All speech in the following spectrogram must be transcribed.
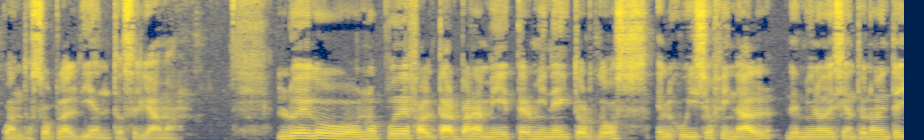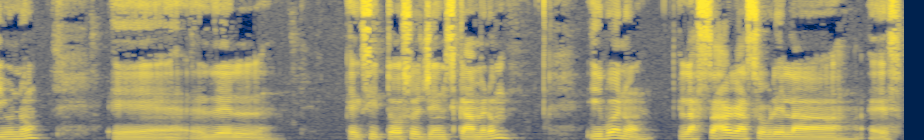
Cuando sopla el viento se llama. Luego no puede faltar para mí Terminator 2, El juicio final de 1991 eh, del exitoso James Cameron. Y bueno, la saga sobre la es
